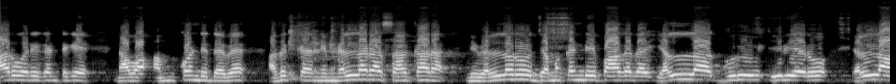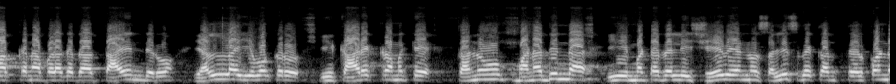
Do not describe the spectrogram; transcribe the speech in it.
ಆರೂವರೆ ಗಂಟೆಗೆ ನಾವು ಹಮ್ಮಿಕೊಂಡಿದ್ದೇವೆ ಅದಕ್ಕೆ ನಿಮ್ಮೆಲ್ಲರ ಸಹಕಾರ, ನೀವೆಲ್ಲರೂ ಜಮಖಂಡಿ ಭಾಗದ ಎಲ್ಲ ಗುರು ಹಿರಿಯರು, ಎಲ್ಲ ಅಕ್ಕನ ಬಳಗದ ತಾಯಂದಿರು, ಎಲ್ಲ ಯುವಕರು ಈ ಕಾರ್ಯಕ್ರಮಕ್ಕೆ ತನು ಮನದಿಂದ ಈ ಮಠದಲ್ಲಿ ಸೇವೆಯನ್ನು ಸಲ್ಲಿಸಬೇಕಂತ ತಿಳ್ಕೊಂಡ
